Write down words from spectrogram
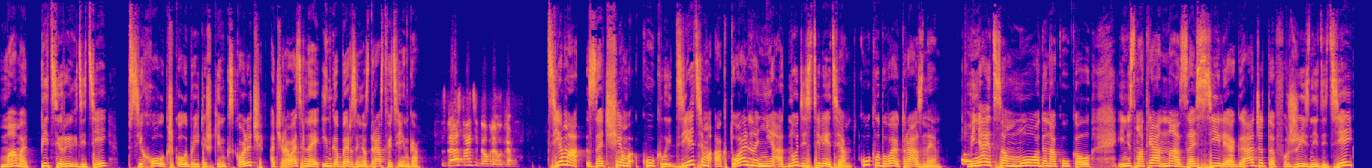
мама пятерых детей, психолог школы British King's College, очаровательная Инга Берзиня. Здравствуйте, Инга. Здравствуйте, доброе утро. Тема «Зачем куклы детям» актуальна не одно десятилетие. Куклы бывают разные. Меняется мода на кукол, и несмотря на засилие гаджетов в жизни детей,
